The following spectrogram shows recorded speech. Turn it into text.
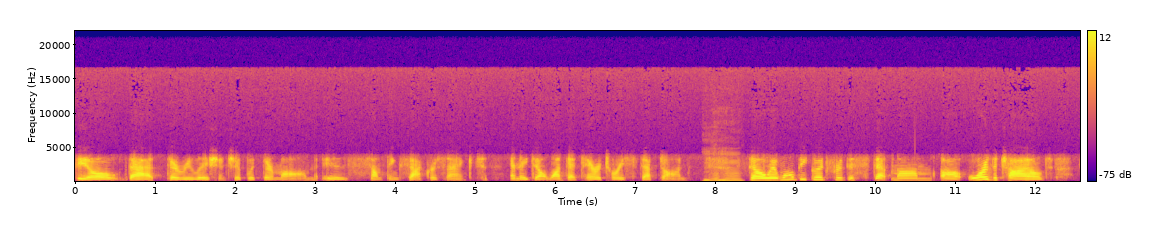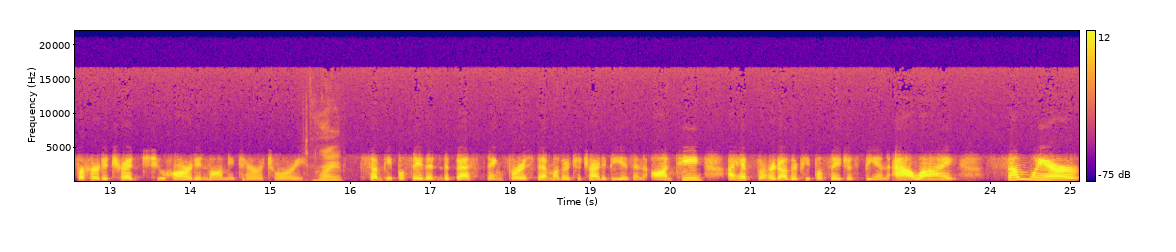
feel that their relationship with their mom is something sacrosanct and they don't want that territory stepped on. So it won't be good for the stepmom uh, or the child for her to tread too hard in mommy territory. Right. Some people say that the best thing for a stepmother to try to be is an auntie. I have heard other people say just be an ally. Somewhere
